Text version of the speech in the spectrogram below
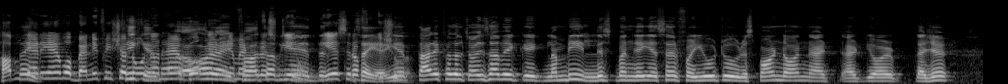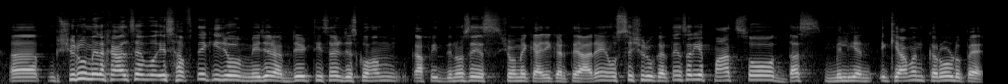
हम कह रहे हैं वो बेनिफिशियल ओनर है। वो कह रही है मैं ट्रस्टी हूँ ये सिर्फ़ सही है। ये तारिक फजल चौधरी साहब एक एक लंबी लिस्ट बन गई है sir for you to respond on at at your pleasure शुरू मेरे ख्याल से वो इस हफ़्ते की जो मेजर अपडेट थी सर जिसको हम काफ़ी दिनों से इस शो में कैरी करते आ रहे हैं उससे शुरू करते हैं। सर ये 510 मिलियन इक्यावन करोड़ रुपए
